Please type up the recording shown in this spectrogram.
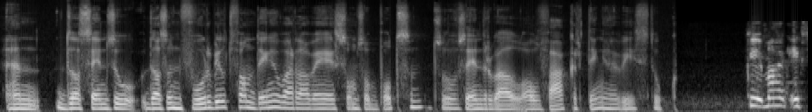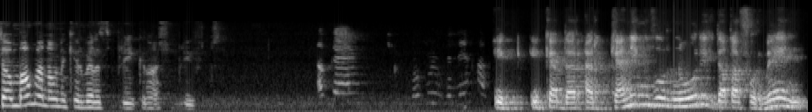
En dat, zijn zo, dat is een voorbeeld van dingen waar dat wij soms op botsen. Zo zijn er wel al vaker dingen geweest ook. Oké, okay, mag ik? Ik zou mama nog een keer willen spreken, alsjeblieft. Oké. Okay. Ik, ik heb daar erkenning voor nodig dat dat voor mij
